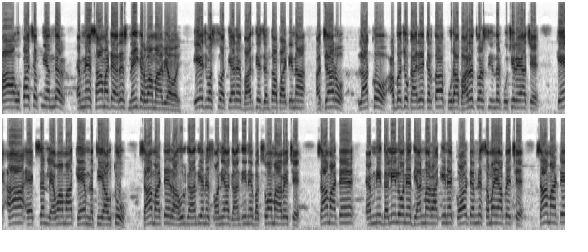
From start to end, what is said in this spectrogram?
આ ઉપાછતની અંદર એમને શા માટે અરેસ્ટ નહીં કરવામાં આવ્યા હોય? એ જ વસ્તુ અત્યારે ભારતીય જનતા પાર્ટીના હજારો લાખો અબજો કાર્યકર્તા પૂરા ભારત વર્ષની અંદર પૂછી રહ્યા છે કે આ એક્શન લેવામાં કેમ નથી આવતું? શા માટે રાહુલ ગાંધી અને સોનિયા ગાંધીને બક્ષવામાં આવે છે? શા માટે એમની દલીલોને ધ્યાનમાં રાખીને કોર્ટ એમને સમય આપે છે? શા માટે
